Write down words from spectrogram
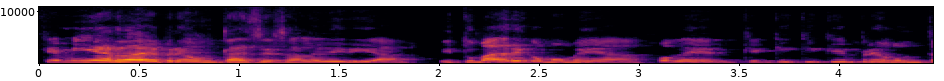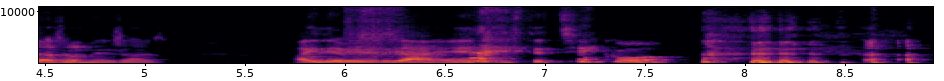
¿Qué mierda de pregunta es esa? Le diría. ¿Y tu madre cómo mea? Joder, ¿qué, qué, qué, qué preguntas son esas? Ay, de verdad, ¿eh? Este chico.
